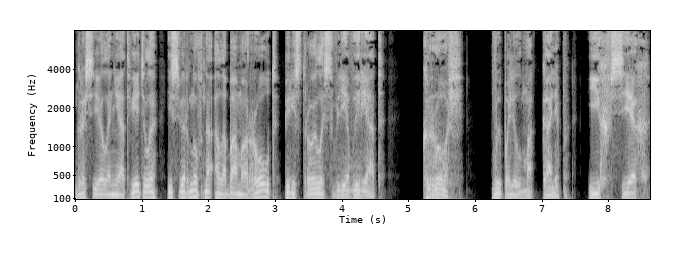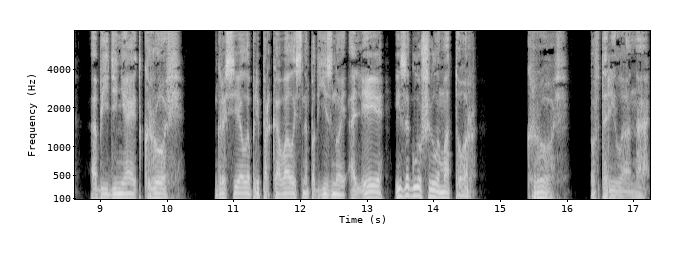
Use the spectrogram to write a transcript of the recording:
Грасиэла не ответила и, свернув на Алабама-Роуд, перестроилась в левый ряд. «Кровь!» — выпалил Маккалеб. «Их всех объединяет кровь!» Грасиэла припарковалась на подъездной аллее и заглушила мотор. «Кровь», — повторила она.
